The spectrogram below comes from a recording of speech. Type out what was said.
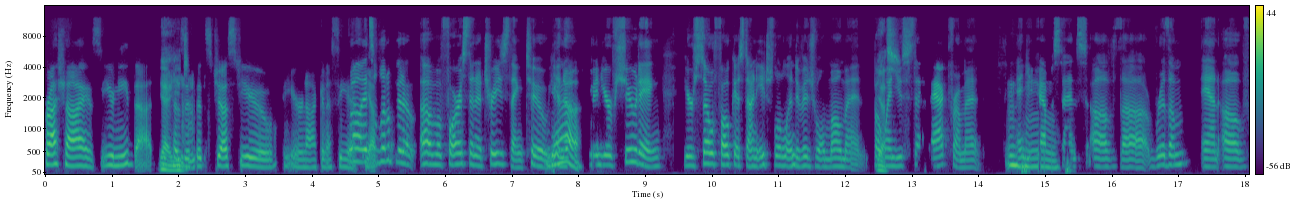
fresh eyes you need that Yeah, because if it's just you you're not going to see it Well, it's Yep. a little bit of, of a forest and a trees thing too. You Yeah. know, when you're shooting, you're so focused on each little individual moment. But when you step back from it and you have a Mhm. sense of the rhythm and of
